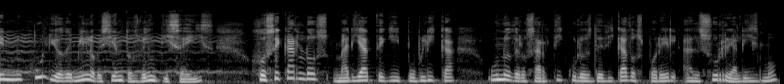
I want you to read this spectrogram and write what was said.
En julio de 1926, José Carlos Mariátegui publica uno de los artículos dedicados por él al surrealismo,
